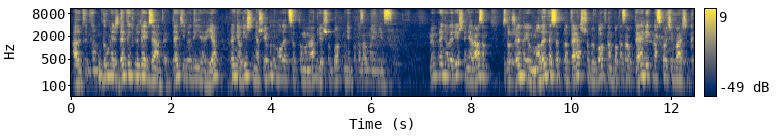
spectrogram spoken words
Але ти там думаєш, де тих людей взяти, де ті люди є. Я прийняв рішення, що я буду молитися в тому намірі, щоб Бог мені показав моє місце. Ми прийняли рішення разом з дружиною молитися про те, щоб Бог нам показав, де він нас хоче бачити,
